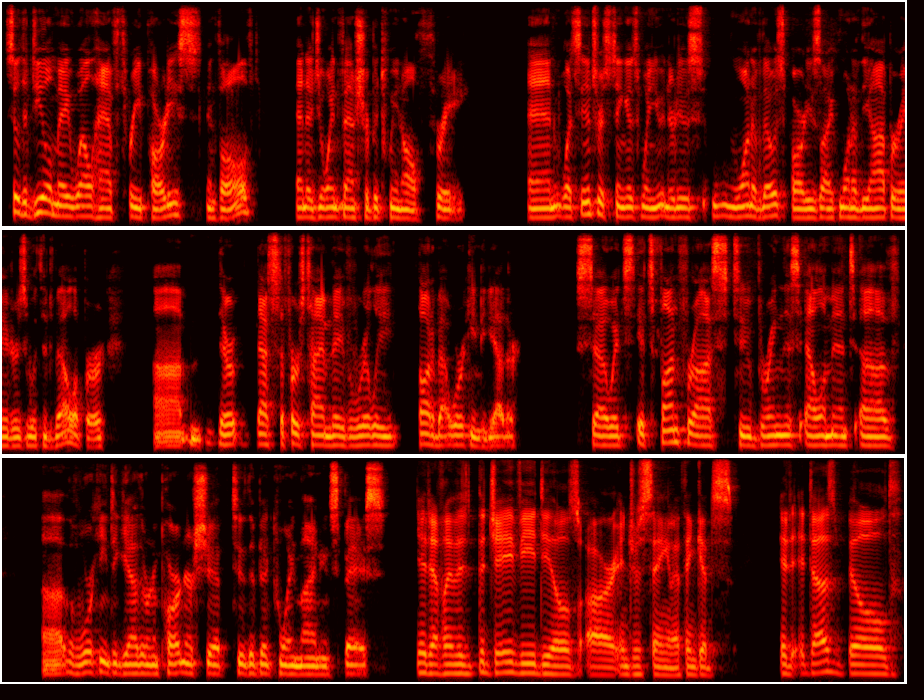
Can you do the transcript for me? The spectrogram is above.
So the deal may well have three parties involved and a joint venture between all three. And what's interesting is when you introduce one of those parties, like one of the operators with the developer, um, that's the first time they've really thought about working together. So it's it's fun for us to bring this element of uh, of working together in a partnership to the Bitcoin mining space. Yeah, definitely. The, the JV deals are interesting, and I think it's it, it does build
